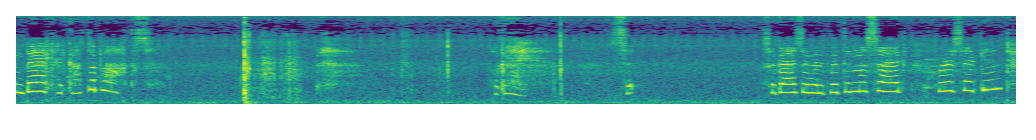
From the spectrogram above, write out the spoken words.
I'm back. I got the box. Okay. So, so guys, I'm going to put them aside for a second.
